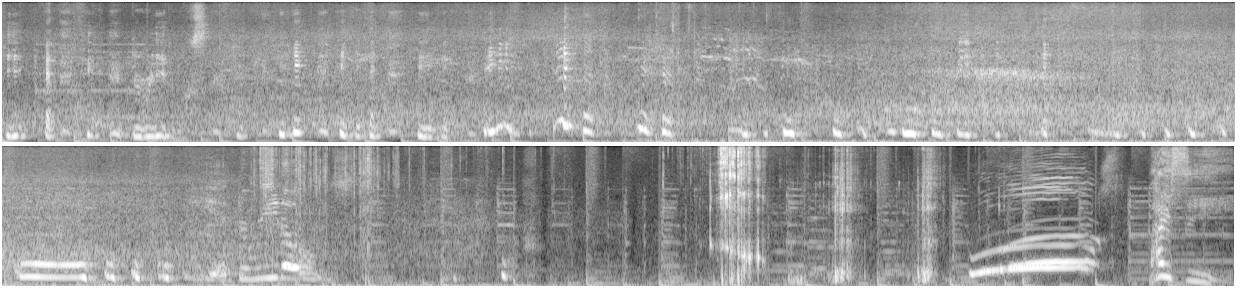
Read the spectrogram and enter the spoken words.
Doritos. yeah, Doritos. Ooh, Spicy!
